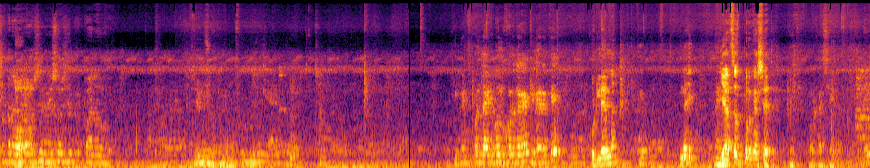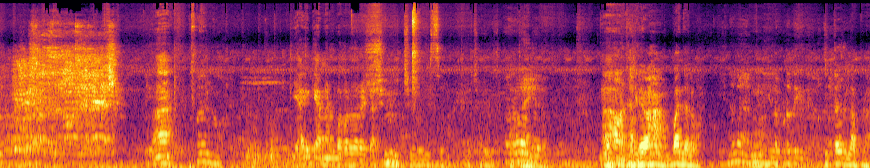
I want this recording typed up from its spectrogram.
सतरा अठरा वर्ष वीस वर्ष मी पारा हो तिकीट पण लाइट बंद करू द्या का? क्लिअर येते कुठले ना? नाही. याचाच प्रकाश आहे प्रकाश आहे. हा. या कॅमेरा आहे का हा झाले. हा बंद झालं बा. इथंच लपडा.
